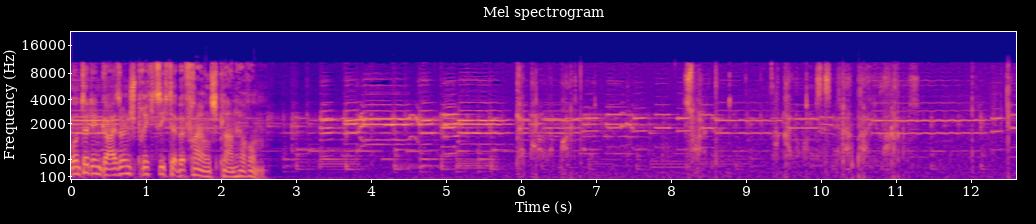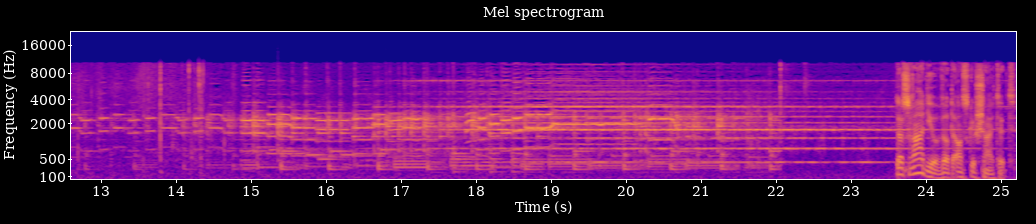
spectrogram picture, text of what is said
Unter den Geiseln spricht sich der Befreiungsplan herum. Das Radio wird ausgeschaltet.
